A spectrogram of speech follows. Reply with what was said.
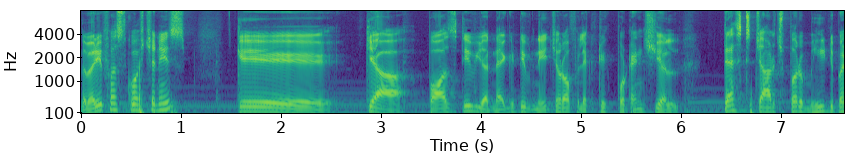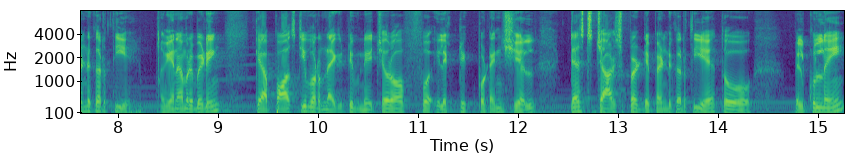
The very first question is कि क्या पॉजिटिव या negative nature of electric potential test charge पर भी डिपेंड करती है अगेन आई रिपीटिंग क्या पॉजिटिव और negative nature of electric potential test charge पर डिपेंड करती है तो बिल्कुल नहीं।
